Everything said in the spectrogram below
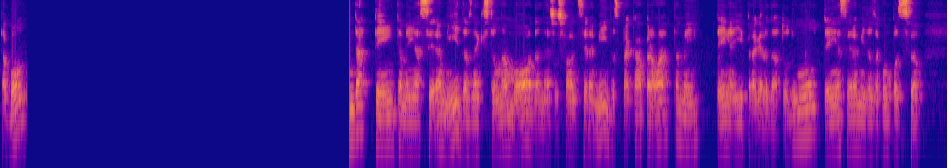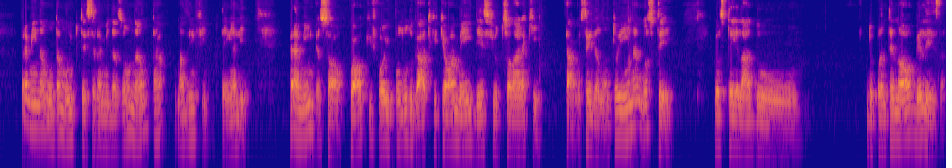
tá bom? Ainda tem também as ceramidas, né, que estão na moda, né, se fala de ceramidas, para cá, para lá, também tem aí para agradar todo mundo, tem as ceramidas da composição. Para mim não muda muito ter ceramidas ou não, tá? Mas enfim, tem ali. Para mim, pessoal, qual que foi o pulo do gato que, que eu amei desse filtro solar aqui? Tá, gostei da lantoína, gostei. Gostei lá do, do pantenol, beleza.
